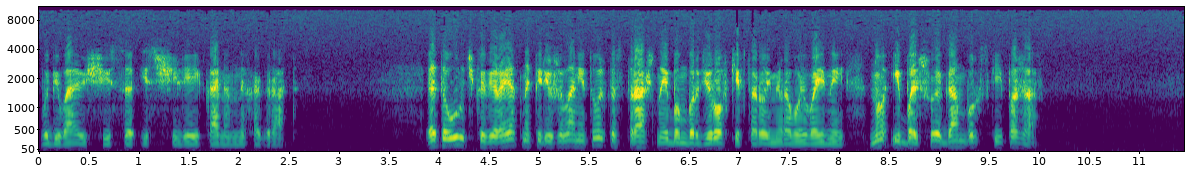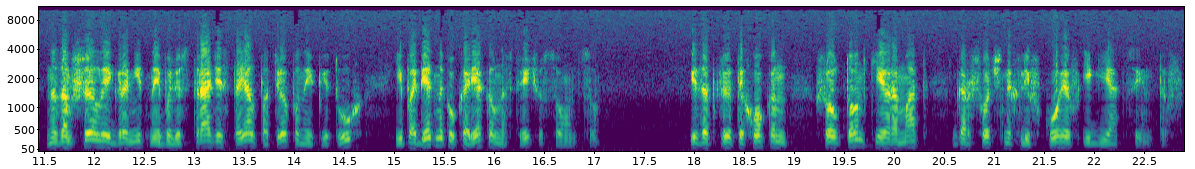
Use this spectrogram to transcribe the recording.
выбивающийся из щелей каменных оград. Эта улочка, вероятно, пережила не только страшные бомбардировки Второй мировой войны, но и большой гамбургский пожар. На замшелой гранитной балюстраде стоял потрепанный петух и победно кукарекал навстречу солнцу. Из открытых окон шел тонкий аромат горшочных левкоев и гиацинтов.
